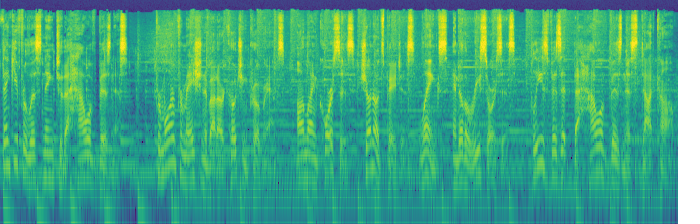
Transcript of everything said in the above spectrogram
Thank you for listening to The How of Business. For more information about our coaching programs, online courses, show notes pages, links, and other resources, please visit thehowofbusiness.com.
